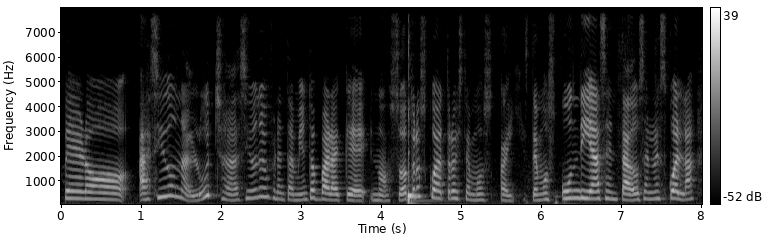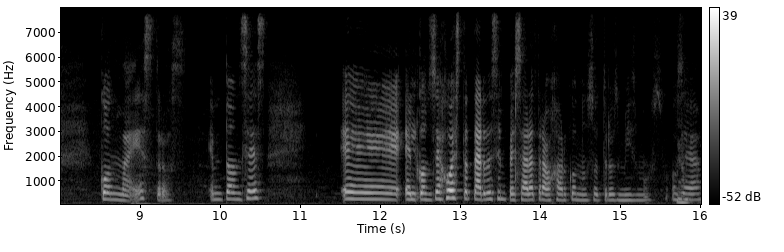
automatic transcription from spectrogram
pero ha sido una lucha, ha sido un enfrentamiento para que nosotros cuatro estemos ahí, estemos un día sentados en la escuela con maestros. Entonces, eh, el consejo esta tarde es empezar a trabajar con nosotros mismos. O sea,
